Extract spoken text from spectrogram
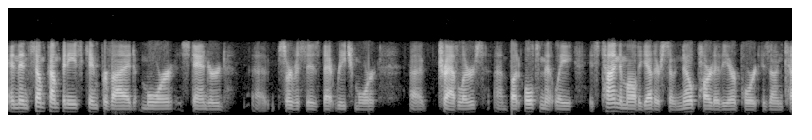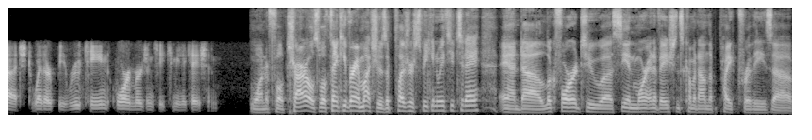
and then some companies can provide more standard uh, services that reach more uh, travelers, uh, but ultimately it's tying them all together so no part of the airport is untouched, whether it be routine or emergency communication. Wonderful. Charles, well, thank you very much. It was a pleasure speaking with you today and uh, look forward to uh, seeing more innovations coming down the pike for these uh,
